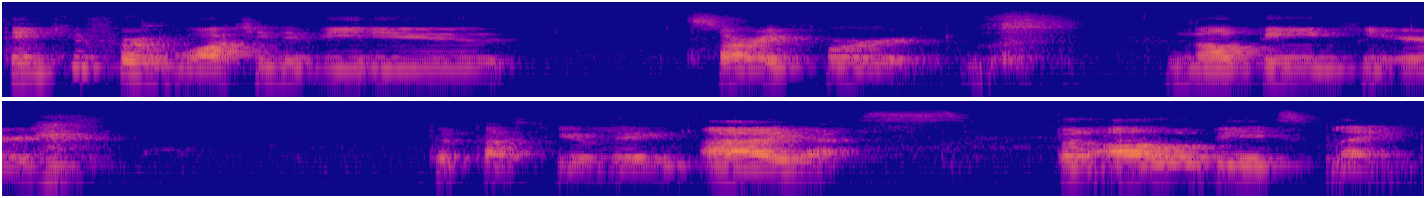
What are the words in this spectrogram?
thank you for watching the video. Sorry for not being here the past few days. Ah, yes. But all will be explained.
